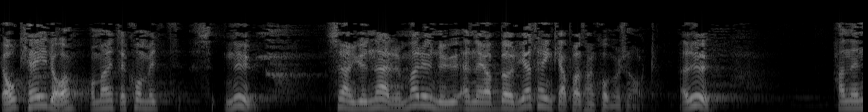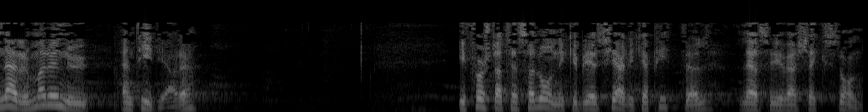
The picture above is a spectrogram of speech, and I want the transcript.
Ja okej okay då. Om han inte kommit nu så är han ju närmare nu än när jag började tänka på att han kommer snart. Eller hur? Han är närmare nu än tidigare i första Thessalonikerbrevets fjärde kapitel läser vi vers 16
